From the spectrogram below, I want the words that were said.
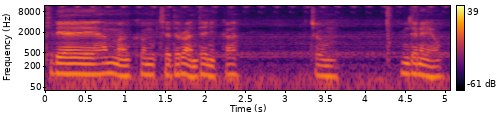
기대한 만큼 제대로 안 되니까 좀 힘드네요.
